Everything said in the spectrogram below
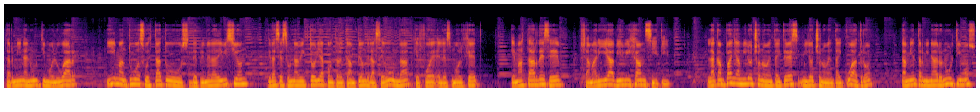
termina en último lugar y mantuvo su estatus de primera división gracias a una victoria contra el campeón de la segunda, que fue el Small Head, que más tarde se llamaría Birmingham City. La campaña 1893-1894 también terminaron últimos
